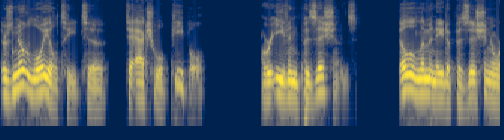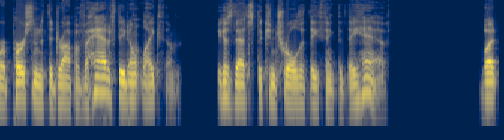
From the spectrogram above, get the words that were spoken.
There's no loyalty to, to actual people or even positions. They'll eliminate a position or a person at the drop of a hat if they don't like them because that's the control that they think that they have. But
